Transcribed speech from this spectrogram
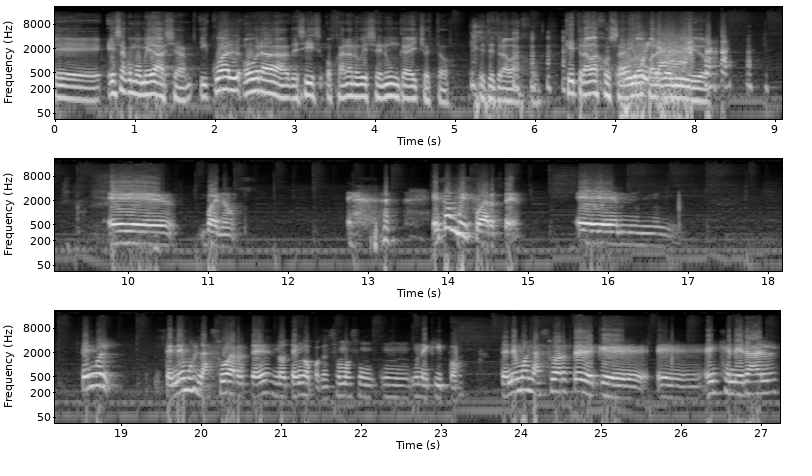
Eh, esa como medalla. ¿Y cuál obra decís, ojalá no hubiese nunca hecho esto, este trabajo? ¿Qué trabajo salió Uy, para el olvido? Eh, bueno, eso es muy fuerte. Eh, tengo el- tenemos la suerte, no tengo porque somos un, un- un equipo, tenemos la suerte de que eh, en general,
